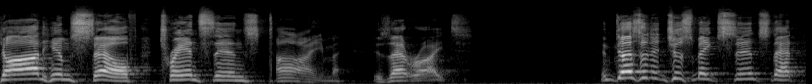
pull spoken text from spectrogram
God Himself transcends time Is that right? And doesn't it just make sense that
